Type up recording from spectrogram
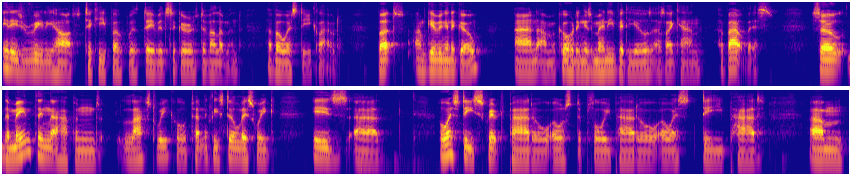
it is really hard to keep up with David Segura's development of OSD Cloud, but I'm giving it a go and I'm recording as many videos as I can about this. So the main thing that happened last week, or technically still this week, is uh, OSD script pad or OS deploy pad or OSD pad um,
